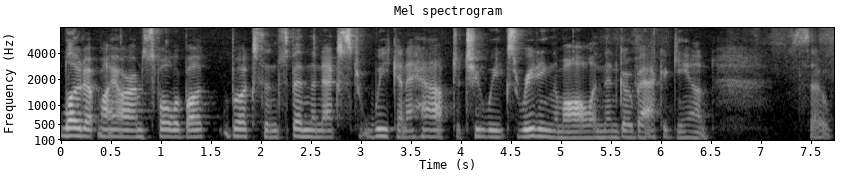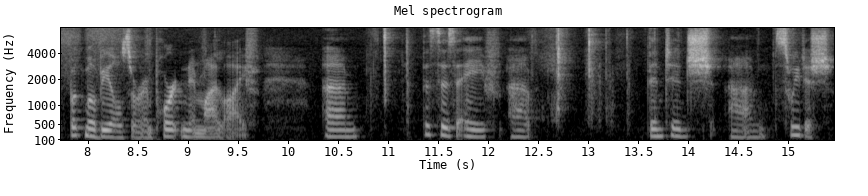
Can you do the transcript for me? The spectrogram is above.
load up my arms full of book, books and spend the next week and a half to two weeks reading them all and then go back again. So bookmobiles are important in my life. Um, this is a uh, vintage um, Swedish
